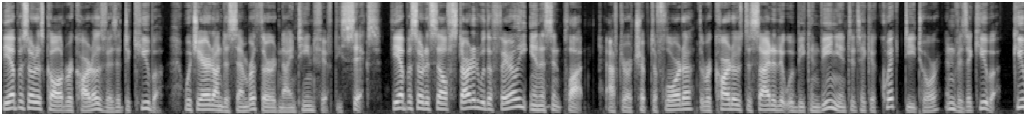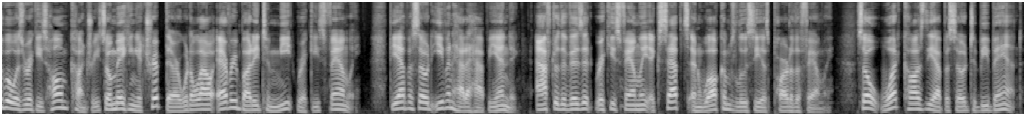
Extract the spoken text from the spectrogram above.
The episode is called Ricardo's Visit to Cuba, which aired on December 3, 1956. The episode itself started with a fairly innocent plot. After a trip to Florida, the Ricardos decided it would be convenient to take a quick detour and visit Cuba. Cuba was Ricky's home country, so making a trip there would allow everybody to meet Ricky's family. The episode even had a happy ending. After the visit, Ricky's family accepts and welcomes Lucy as part of the family. So, what caused the episode to be banned?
